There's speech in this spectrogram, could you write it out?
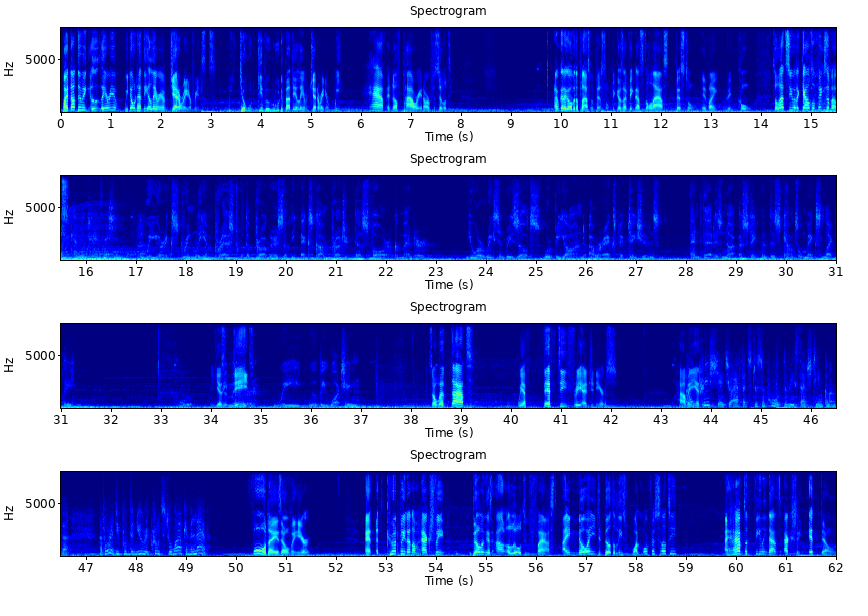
By not doing Elerium, we don't have the Elerium generator, for instance. We don't give a hoot about the Elerium generator. We have enough power in our facility. I'm gonna go with the plasma pistol, because I think that's the last pistol, if I recall. So let's see what the council thinks of us. Incoming transmission. We are extremely impressed with the progress of the XCOM project thus far, Commander. Your recent results were beyond our expectations. And that is not a statement this council makes lightly. Yes, Remember, indeed. We will be watching. So with that, we have 53 engineers. How many? en- appreciate your efforts to support the research team, Commander. I've already put the new recruits to work in the lab. four days over here. And it could be that I'm actually building this out a little too fast. I know I need to build at least one more facility. I have the feeling that's actually it though.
